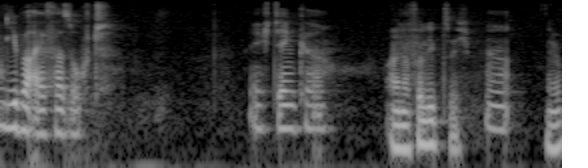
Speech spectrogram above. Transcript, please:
Liebe Eifersucht. Ich denke, Einer verliebt sich. ja, Ja.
